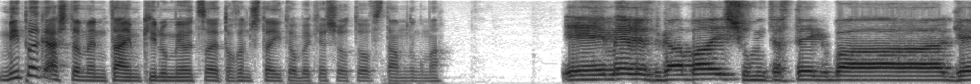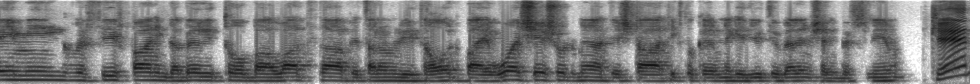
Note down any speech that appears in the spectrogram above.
מי פגשת בינתיים כאילו מיוצרי תוכן שאתה איתו בקשר טוב, סתם דוגמה? ארז גבאי שהוא מתעסק בגיימינג ופיפא, אני מדבר איתו בוואטסאפ, יצא לנו להתראות באירוע שיש עוד מעט, יש את הטיקטוקרים נגד יוטיוברים שאני בפנים. כן?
